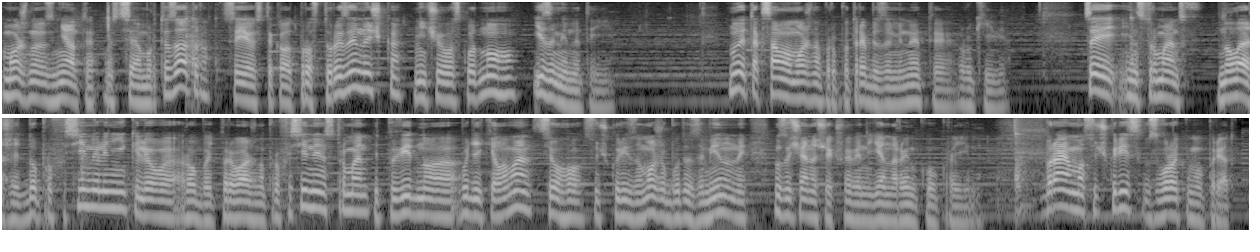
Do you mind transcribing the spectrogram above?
можна зняти ось цей амортизатор, це є ось така от просто резиночка, нічого складного, і замінити її. Ну і так само можна при потребі замінити руків'я. Цей інструмент належить до професійної лінійки. Льова робить переважно професійний інструмент. Відповідно, будь-який елемент цього сучкорізу може бути замінений, ну, звичайно, що якщо він є на ринку України. Збираємо сучкоріз в зворотньому порядку.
